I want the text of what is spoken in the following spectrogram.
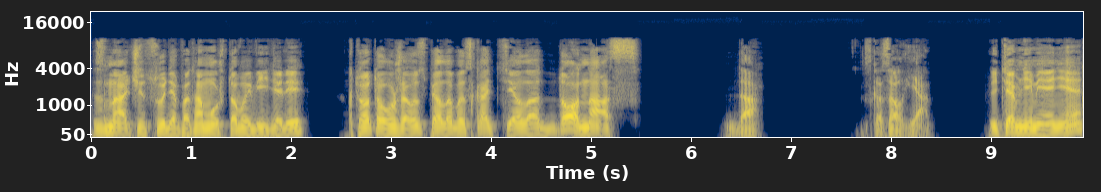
Значит, судя по тому, что вы видели, кто-то уже успел обыскать тело до нас. Да, сказал я. И тем не менее,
